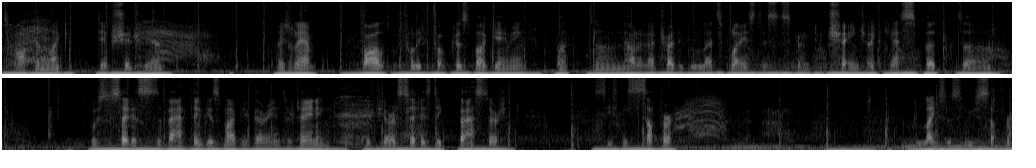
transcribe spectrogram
talking like a dipshit here. Usually I'm fully focused while gaming, but uh, now that I try to do Let's Plays, this is going to change, I guess, but uh, who's to say this is a bad thing? This might be very entertaining, if you're a sadistic bastard. Sees me suffer. Likes to see me suffer.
